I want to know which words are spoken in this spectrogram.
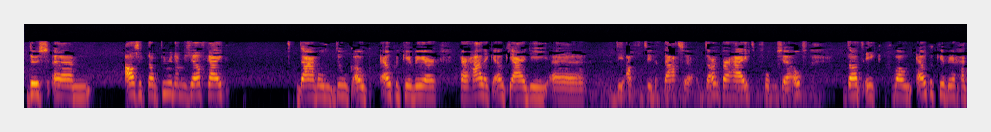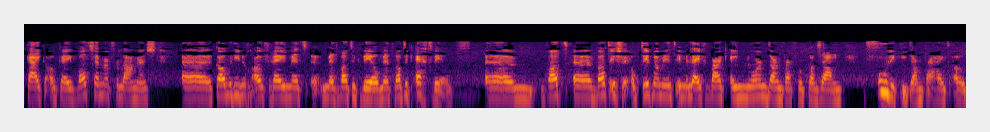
Dus um, als ik dan puur naar mezelf kijk, daarom doe ik ook elke keer weer, herhaal ik elk jaar die, uh, die 28-daagse dankbaarheid voor mezelf. Dat ik gewoon elke keer weer ga kijken, oké, wat zijn mijn verlangens? Uh, komen die nog overeen met, met wat ik wil, met wat ik echt wil? Um, wat, uh, wat is er op dit moment in mijn leven waar ik enorm dankbaar voor kan zijn? Voel ik die dankbaarheid ook?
